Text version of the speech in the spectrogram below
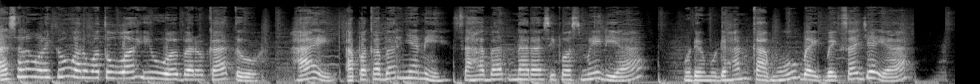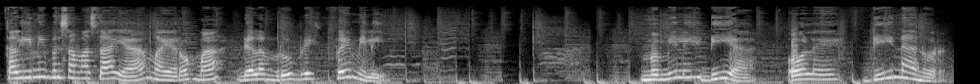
Assalamualaikum warahmatullahi wabarakatuh. Hai, apa kabarnya nih sahabat narasi pos media? Mudah-mudahan kamu baik-baik saja ya. Kali ini bersama saya Maya Rohmah dalam rubrik Family. Memilih Dia oleh Dina Nur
